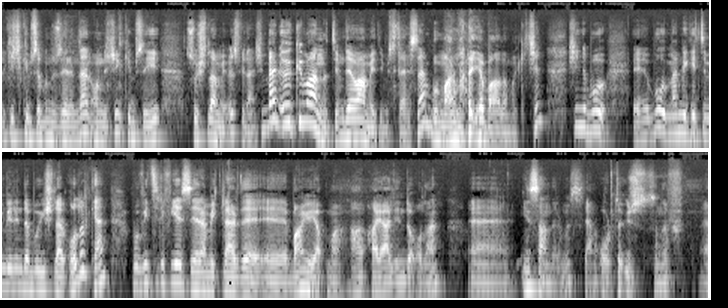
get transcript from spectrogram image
hiç kimse bunun üzerinden onun için kimseyi suçlamıyoruz filan. Şimdi ben öykümü anlatayım, devam edeyim istersen bu Marmara'ya bağlamak için. Şimdi bu e, bu memleketin birinde bu işler olurken bu vitrifiye seramiklerde e, banyo yapma ha- hayalinde olan e, insanlarımız yani orta üst sınıf e,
